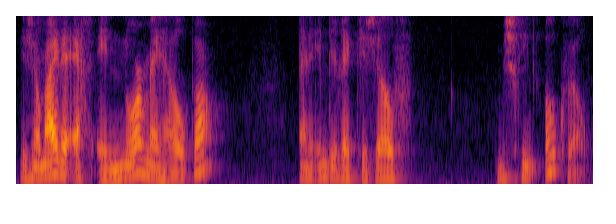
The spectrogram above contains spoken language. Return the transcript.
Je zou mij er echt enorm mee helpen en indirect jezelf misschien ook wel.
